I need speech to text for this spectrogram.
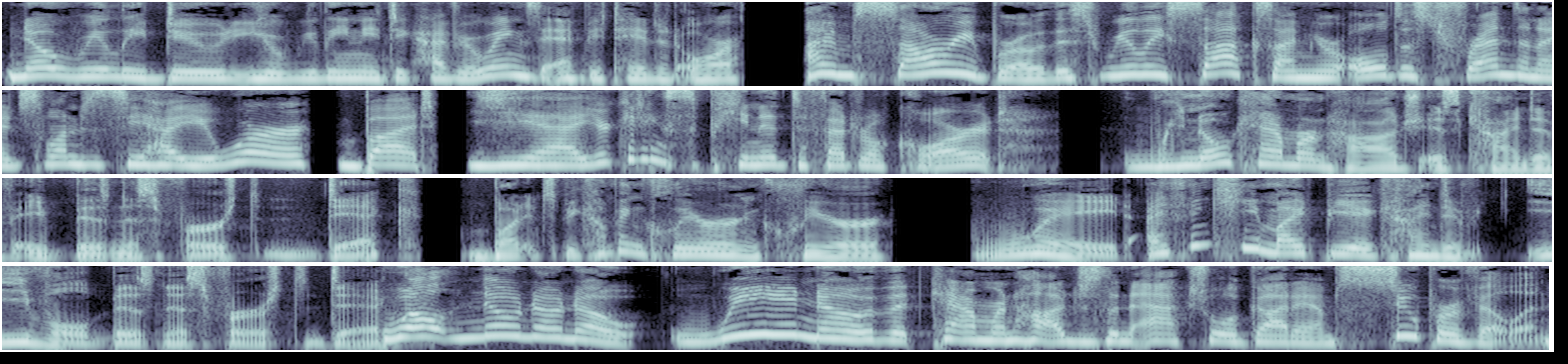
no, really, dude, you really need to have your wings amputated, or I'm sorry, bro, this really sucks. I'm your oldest friend and I just wanted to see how you were. But yeah, you're getting subpoenaed to federal court. We know Cameron Hodge is kind of a business first dick, but it's becoming clearer and clearer. Wait, I think he might be a kind of evil business first dick. Well, no, no, no. We know that Cameron Hodge is an actual goddamn supervillain.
